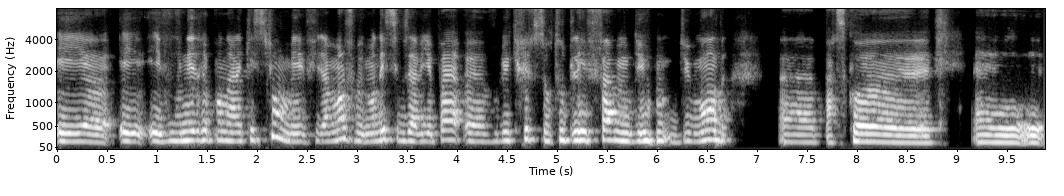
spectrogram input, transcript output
Et, euh, et, et, vous venez de répondre à la question, mais finalement, je me demandais si vous n'aviez pas euh, voulu écrire sur toutes les femmes du, du monde, euh, parce que euh,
